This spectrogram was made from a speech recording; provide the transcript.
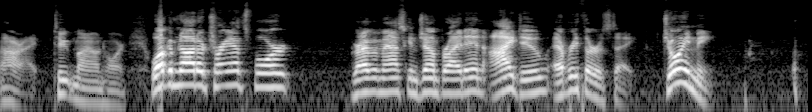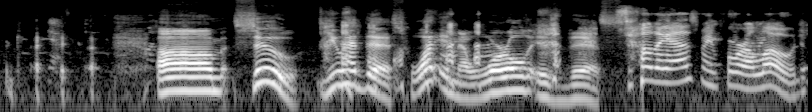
All right, toot my own horn. Welcome to Auto Transport. Grab a mask and jump right in. I do every Thursday. Join me. okay. Um, Sue, you had this. What in the world is this? So they asked me for a load.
